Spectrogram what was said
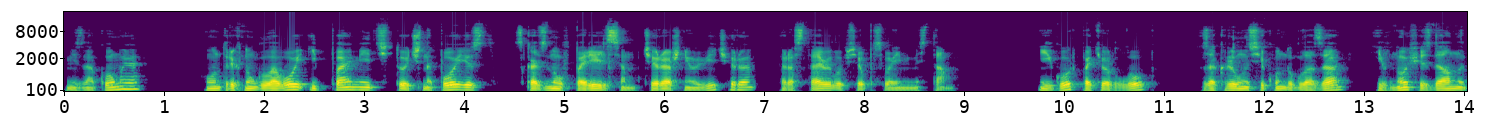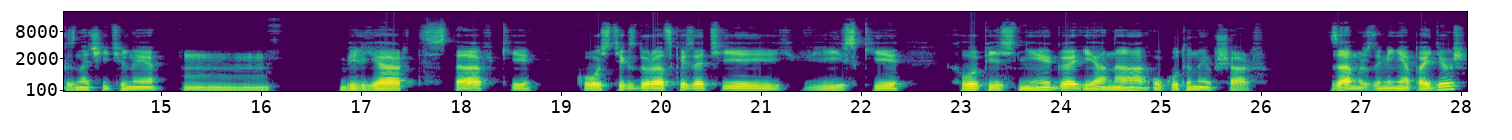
Незнакомая? Он тряхнул головой, и память, точно поезд, скользнув по рельсам вчерашнего вечера, расставила все по своим местам. Егор потер лоб, закрыл на секунду глаза и вновь издал многозначительные «ммм». Бильярд, ставки, Костик с дурацкой затеей, виски, хлопья снега и она, укутанная в шарф. «Замуж за меня пойдешь?»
